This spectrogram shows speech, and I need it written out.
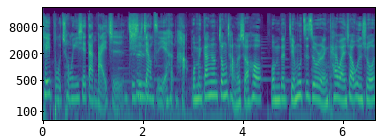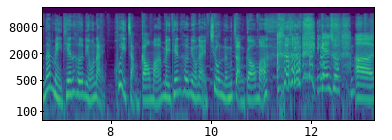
可以补充一些蛋白质。其实这样子也很好。我们刚刚中场的时候，我们的节目制作人开玩笑问说：“那每天喝牛奶会长高吗？每天喝牛奶就能长高吗？” 应该说，呃，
